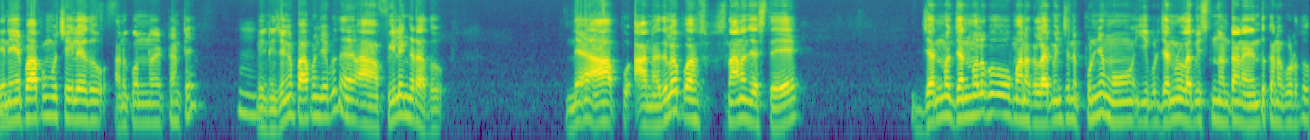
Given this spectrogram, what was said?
నేను ఏ పాపము చేయలేదు అనుకున్నట్టంటే. మీకు నిజంగా పాపం చెప్పితే ఆ ఫీలింగ్ రాదు. ఆ నదిలో స్నానం చేస్తే జన్మ జన్మలకు మనకు లభించిన పుణ్యము ఇప్పుడు జన్మలో లభిస్తుందంట నేను ఎందుకు అనకూడదు?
